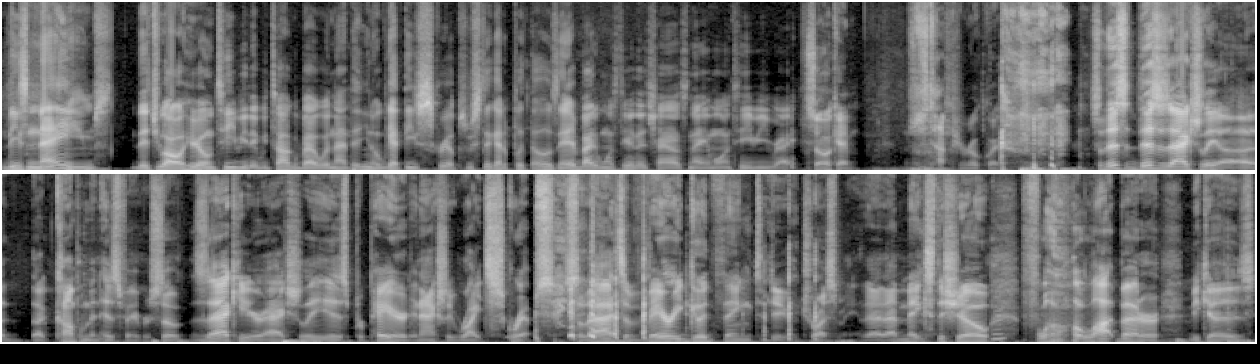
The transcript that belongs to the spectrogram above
these names that you all hear on TV that we talk about, well, not that you know, we got these scripts. We still got to put those. in. Everybody wants to hear their child's name on TV, right? So okay, stop you real quick. So this this is actually a, a, compliment in his favor. So Zach here actually is prepared and actually writes scripts. So that's a very good thing to do. Trust me. That, that makes the show flow a lot better because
